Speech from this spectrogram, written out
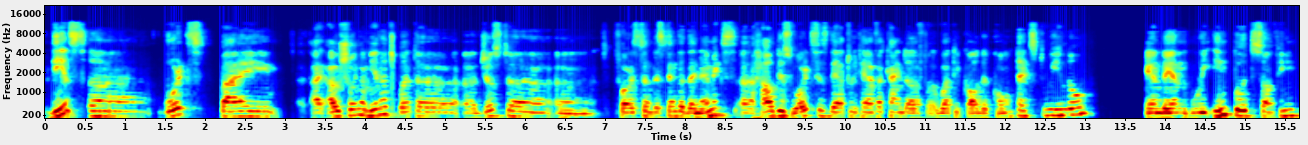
this uh, works by I, will show in a minute, but uh, uh, just uh, uh, for us to understand the dynamics, how this works is that we have a kind of what we call the context window, and then we input something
